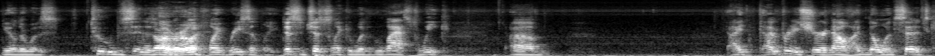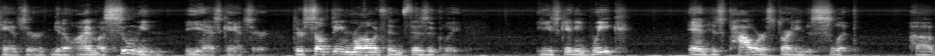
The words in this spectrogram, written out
you know, there was tubes in his arm at really? one point recently. This is just like it was last week. Um, I, I'm pretty sure now. I, no one said it's cancer. You know, I'm assuming he has cancer. There's something wrong with him physically. He's getting weak, and his power is starting to slip. Um,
